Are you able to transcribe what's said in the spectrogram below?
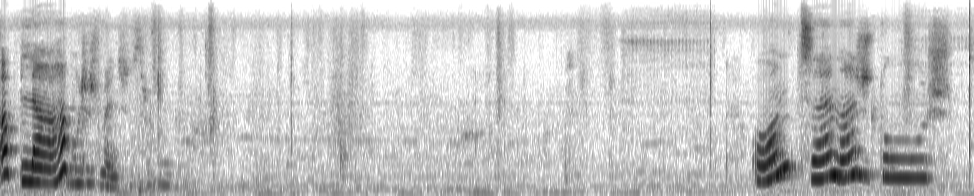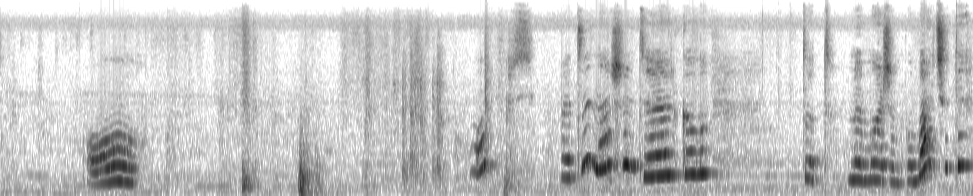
Опля. Можеш менше зробити. Он це наш душ. О. Опс. А це наше дзеркало. Тут ми можемо побачити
